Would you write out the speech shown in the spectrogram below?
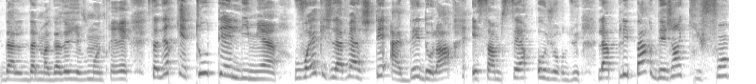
dans, dans, le magasin, je vous montrerai. C'est-à-dire que tout est lumière. Vous voyez que je l'avais acheté à 10 dollars et ça me sert aujourd'hui. La plupart des gens qui font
